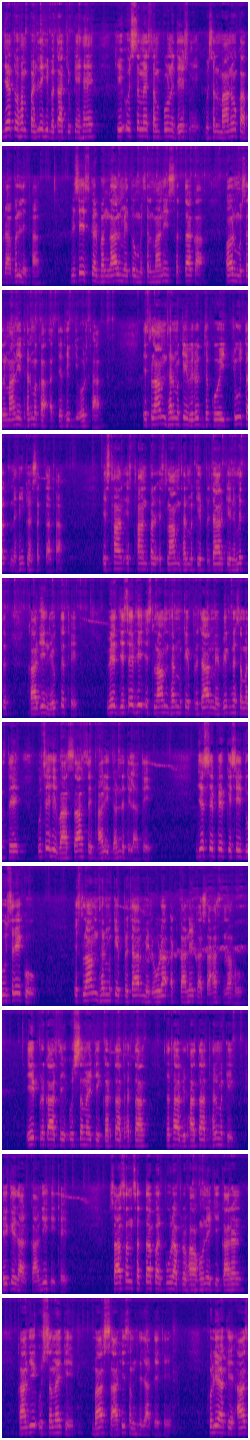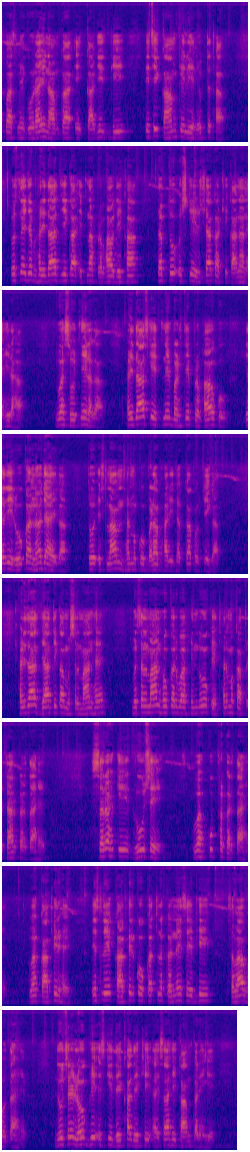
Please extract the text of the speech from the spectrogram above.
यह तो हम पहले ही बता चुके हैं कि उस समय संपूर्ण देश में मुसलमानों का प्राबल्य था। विशेषकर बंगाल में तो मुसलमानी सत्ता का और मुसलमानी धर्म का अत्यधिक ज़ोर था। इस्लाम धर्म के विरुद्ध कोई चू तक नहीं कह सकता था। स्थान स्थान पर इस्लाम धर्म के प्रचार के निमित्त काजी नियुक्त थे। वे जिसे भी इस्लाम धर्म के प्रचार में विघ्न समझते, उसे ही बादशाह से भारी दंड दिलाते, जिससे फिर किसी दूसरे को इस्लाम धर्म के प्रचार में रोड़ा अटकाने का साहस न हो। एक प्रकार से उस समय के कर्ता धर्ता तथा विधाता धर्म के ठेकेदार कांजी ही थे। शासन सत्ता पर पूरा प्रभाव होने के कारण काजी उस समय के बादशाह ही समझे जाते थे। फुलिया के आसपास में गोराई नाम का एक काजी भी इसी काम के लिए नियुक्त था। उसने जब हरिदास जी का इतना प्रभाव देखा, तब तो उसकी ईर्ष्या का ठिकाना नहीं रहा। वह सोचने लगा, हरिदास के इतने बढ़ते प्रभाव को यदि रोका न जाएगा तो इस्लाम धर्म को बड़ा भारी धक्का पहुंचेगा। हरिदास जाति का मुसलमान है। मुसलमान होकर वह हिंदुओं के धर्म का प्रचार करता है। सरह की रूह से वह कुफ्र करता है। वह काफिर है, इसलिए काफिर को कत्ल करने से भी स्वभाव होता है। दूसरे लोग भी इसकी देखा देखी ऐसा ही काम करेंगे,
